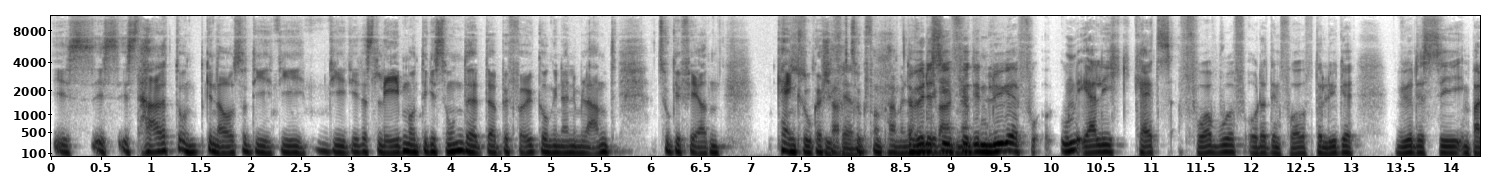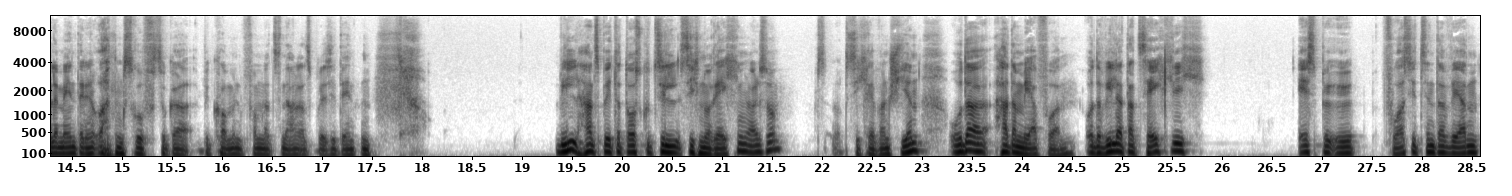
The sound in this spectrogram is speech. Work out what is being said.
ist, ist, ist hart und genauso die, die, die, die das Leben und die Gesundheit der Bevölkerung in einem Land zu gefährden. Kein kluger Schachzug von Pamela. Da würde sie für den Lüge, Unehrlichkeitsvorwurf oder den Vorwurf der Lüge, würde sie im Parlament einen Ordnungsruf sogar bekommen vom Nationalratspräsidenten. Will Hans-Peter Doskozil sich nur rächen, also sich revanchieren, oder hat er mehr vor? Oder will er tatsächlich SPÖ Vorsitzender werden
